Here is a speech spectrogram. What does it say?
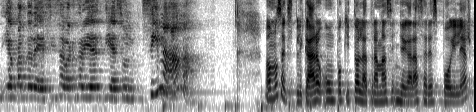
Y aparte de sí se va a casar y es, un sí la ama. Vamos a explicar un poquito la trama sin llegar a ser spoiler.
